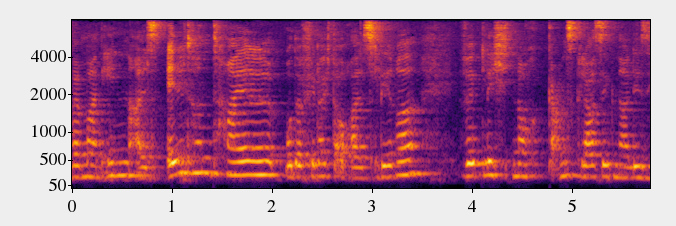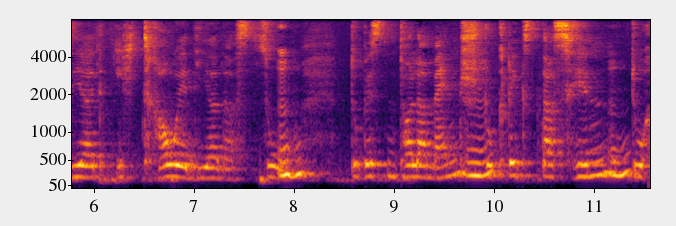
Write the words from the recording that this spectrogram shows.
wenn man ihnen als Elternteil oder vielleicht auch als Lehrer wirklich noch ganz klar signalisiert, ich traue dir das zu. Du bist ein toller Mensch, du kriegst das hin, du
